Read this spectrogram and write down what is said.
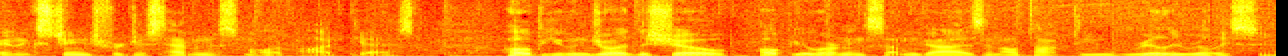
in exchange for just having a smaller podcast. Hope you enjoyed the show. Hope you're learning something, guys, and I'll talk to you really, really soon.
